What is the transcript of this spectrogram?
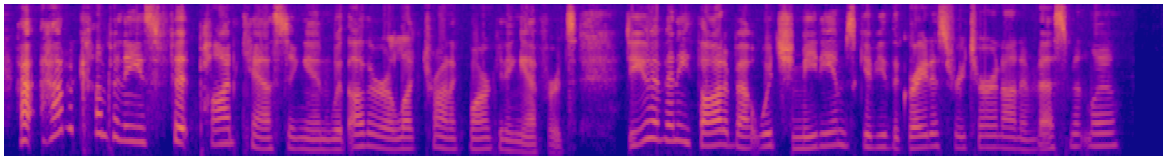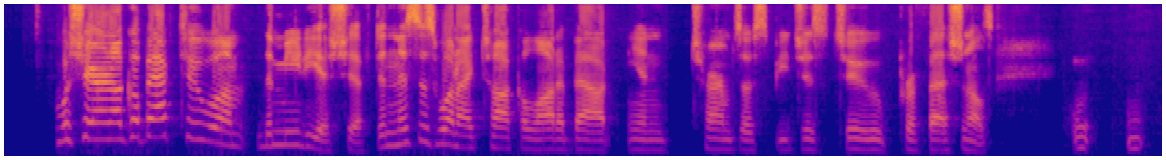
How, do companies fit podcasting in with other electronic marketing efforts? Do you have any thought about which mediums give you the greatest return on investment, Lu? Well, Sharon, I'll go back to um, the media shift. And this is what I talk a lot about in terms of speeches to professionals.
